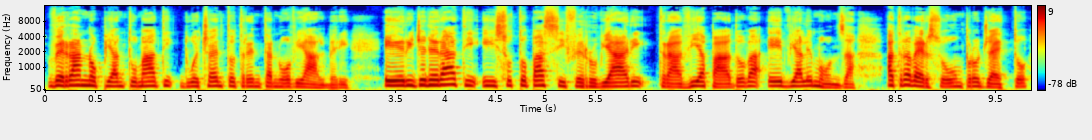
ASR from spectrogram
Verranno piantumati 230 nuovi alberi e rigenerati i sottopassi ferroviari tra via Padova e viale Monza attraverso un progetto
